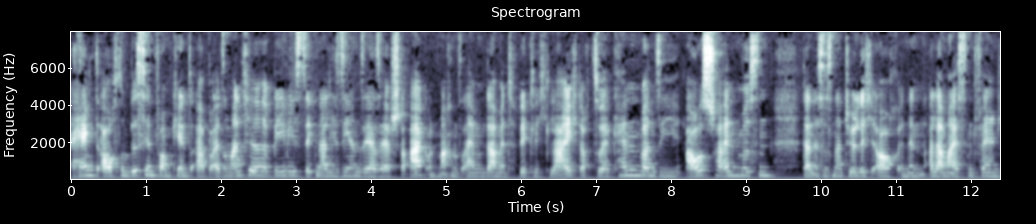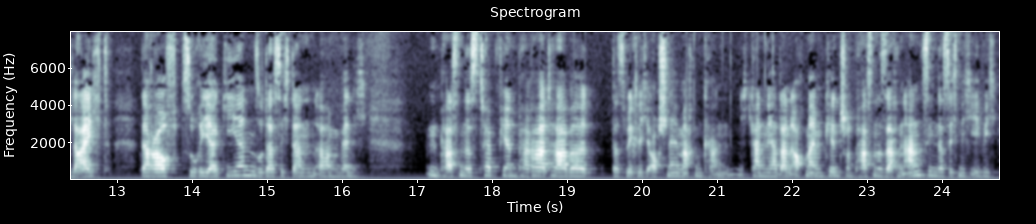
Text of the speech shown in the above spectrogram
hängt auch so ein bisschen vom Kind ab. Also manche Babys signalisieren sehr, sehr stark und machen es einem damit wirklich leicht, auch zu erkennen, wann sie ausscheiden müssen. Dann ist es natürlich auch in den allermeisten Fällen leicht, darauf zu reagieren, sodass ich dann, ähm, wenn ich ein passendes Töpfchen parat habe, das wirklich auch schnell machen kann. Ich kann ja dann auch meinem Kind schon passende Sachen anziehen, dass ich nicht ewig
